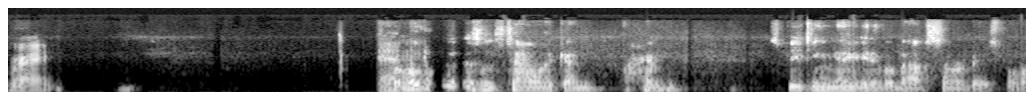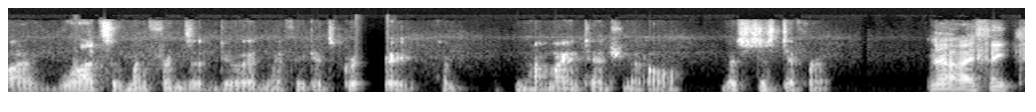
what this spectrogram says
right. And hopefully it doesn't sound like I'm I'm speaking negative about summer baseball. I have lots of my friends that do it and I think it's great. not my intention at all. It's just different. No, I think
